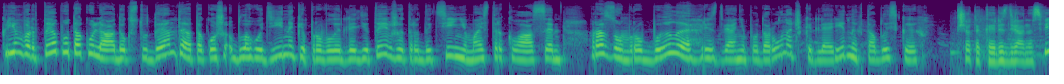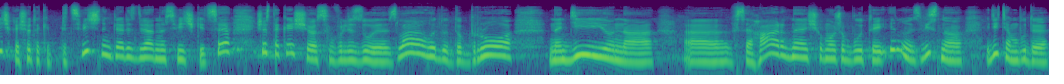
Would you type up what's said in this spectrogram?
Крім вертепу та колядок, студенти, а також благодійники провели для дітей вже традиційні майстер-класи. Разом робили різдвяні подаруночки для рідних та близьких. Що таке різдвяна свічка, що таке підсвічник для різдвяної свічки? Це щось таке, що символізує злагоду, добро, надію на е, все гарне, що може бути. І ну, звісно, дітям буде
